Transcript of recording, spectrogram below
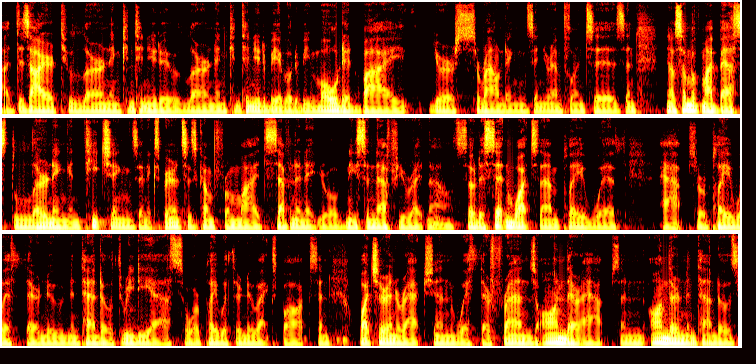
uh, desire to learn and continue to learn and continue to be able to be molded by your surroundings and your influences. And you know some of my best learning and teachings and experiences come from my seven and eight year old niece and nephew right now. So to sit and watch them play with apps or play with their new Nintendo 3DS or play with their new Xbox and watch their interaction with their friends on their apps and on their Nintendos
